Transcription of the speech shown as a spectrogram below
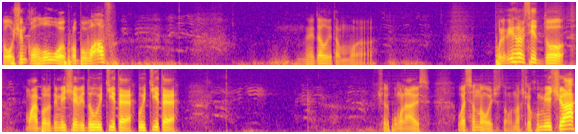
Товченко головою пробував. Не дали там е, польові гравці до Майбороди м'ячеві долетіти. Долетіти. якщо не помиляюсь. Васянович там на шляху м'яча.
